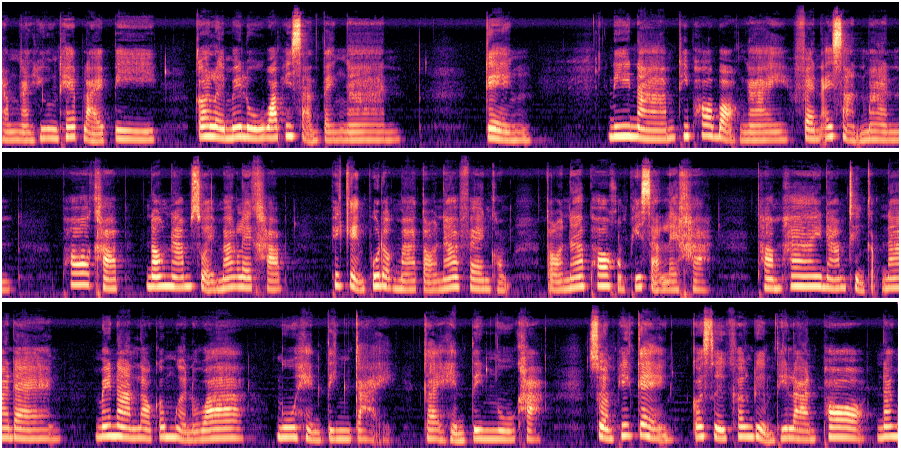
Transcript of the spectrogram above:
ทำงานที่กรุงเทพหลายปี ก็เลยไม่รู้ว่าพี่สันแต่งงาน เก่ง นี่น้ำที่พ่อบอกไง แฟนไอ้สันมัน พ่อครับ น้องน้ำสวยมากเลยครับ พี่เก่งพูดออกมาต่อหน้าแฟนของต่อหน้าพ่อของพี่สันเลยค่ะทำให้น้ำถึงกับหน้าแดง ไม่นานเราก็เหมือนว่า งูเห็นตีนไก่ ไก่เห็นตีนงูค่ะ ส่วนพี่เก่งก็ซื้อเครื่องดื่มที่ร้านพ่อ นั่ง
